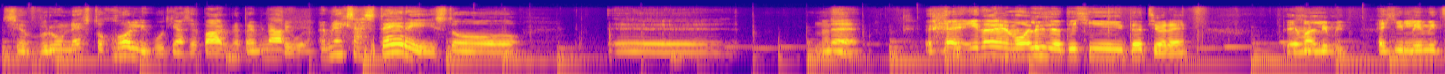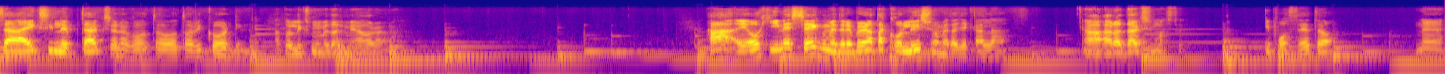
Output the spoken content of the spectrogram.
σε βρούνε στο Hollywood για να σε πάρουν. Πρέπει να, Σίγουρα. πρέπει να έχεις αστέρι στο... Ε, Ναι. ναι. Ε, Είδαμε μόλις ότι έχει τέτοιο ρε. Έχει μα- limit. Έχει limit στα 6 λεπτά ξέρω εγώ το, το recording. Θα το λήξουμε μετά τη μία ώρα. Α, ε, όχι, είναι segment ρε, πρέπει να τα κολλήσουμε μετά και καλά. Α, άρα εντάξει είμαστε. Υποθέτω. Ναι.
